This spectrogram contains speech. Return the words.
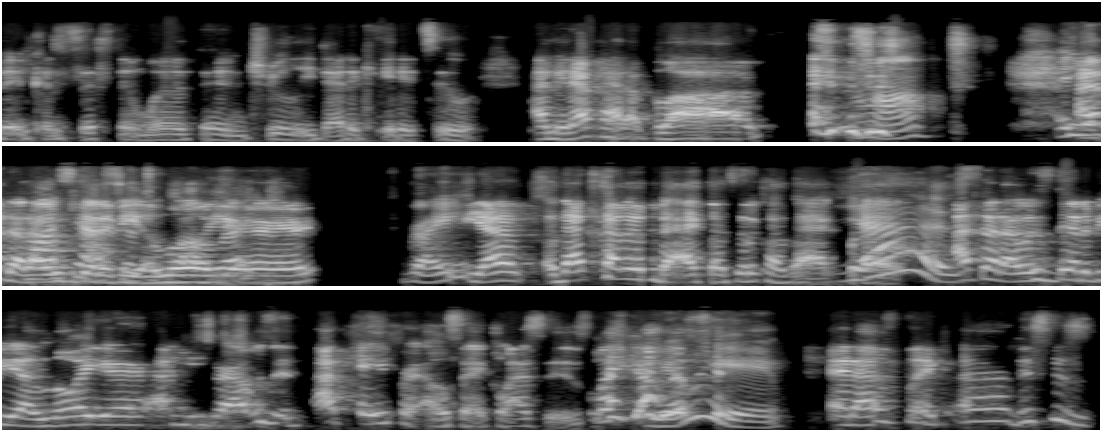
been consistent with and truly dedicated to. I mean, I've had a blog. Uh-huh. I thought I was going to be a lawyer. right? Yeah, that's coming back. That's gonna come back. yes, I thought I was gonna be a lawyer. I mean, I was in. I paid for LSAT classes. Like, I really? Was, and I was like, uh, this is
